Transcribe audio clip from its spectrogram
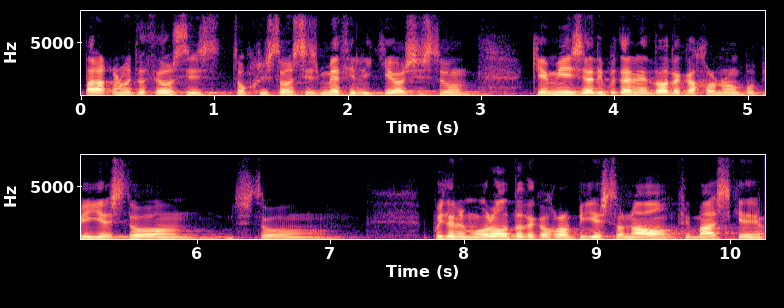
παρακολουθούμε το Θεό στις, τον Χριστό στις μέθη ηλικιώσεις του και εμείς δηλαδή που ήταν 12 χρονών που πήγε στο, στο που ήταν μωρό, 12 χρόνων πήγε στο ναό, θυμάσαι και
